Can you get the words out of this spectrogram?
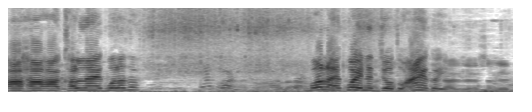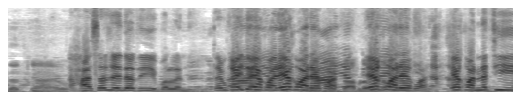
હા હા હા, ખલનાયક બોલો તો બોલા કોઈ નથી જોતું. આય કઈ. સંજય દત્ત ક્યાં આવ્યો હા, સંજય દત્ત ઈ ભલે ને. તમે કહી દો એક વાર એક વાર એક વાર નથી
